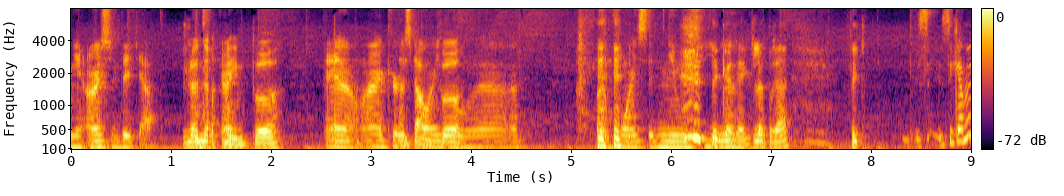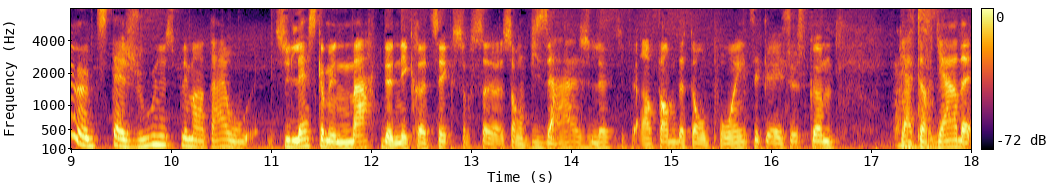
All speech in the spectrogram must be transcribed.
J'ai un sur le D4. Je le note même pas. Eh non, un curse point pas. pour... euh, un point, c'est de aussi. C'est correct, je le prends. Fait que c'est quand même un petit ajout là, supplémentaire où tu laisses comme une marque de nécrotique sur ce- son visage là, qui fait- en forme de ton poing, tu sais, puis elle est juste comme. Puis elle te regarde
